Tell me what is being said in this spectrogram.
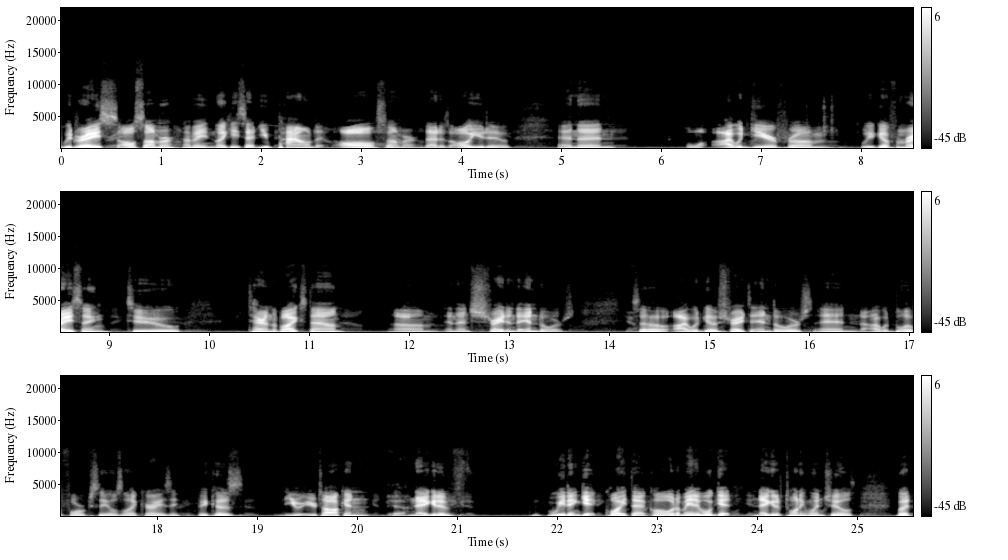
we'd race all summer. I mean, like he said, you pound it all summer. That is all you do, and then I would gear from we'd go from racing to tearing the bikes down, um, and then straight into indoors. Yeah. So I would go straight to indoors, and I would blow fork seals like crazy because you're, you're talking Yeah. negative. We didn't get quite that cold. I mean, it will get negative 20 wind chills, but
